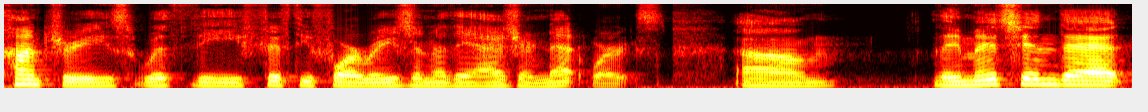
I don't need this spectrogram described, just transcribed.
countries with the 54 region of the Azure networks. Um, they mentioned that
